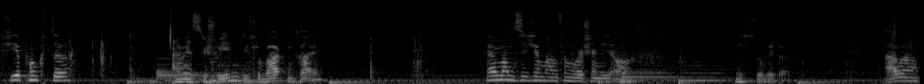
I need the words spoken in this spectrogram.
Vier Punkte haben jetzt die Schweden, die Slowaken drei. Ja, man sich am Anfang wahrscheinlich auch nicht so gedacht. Aber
